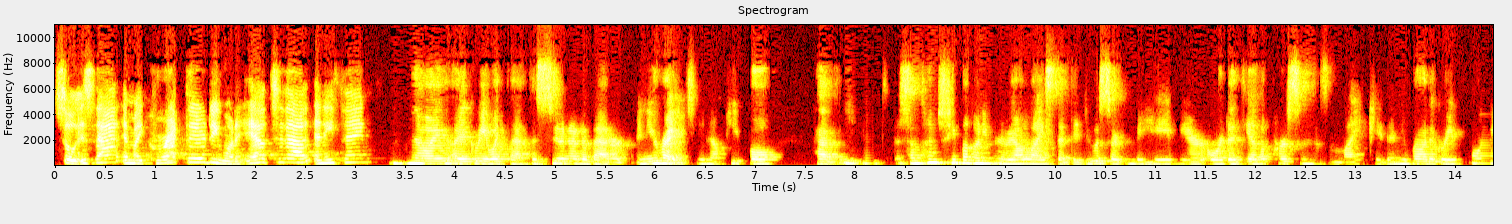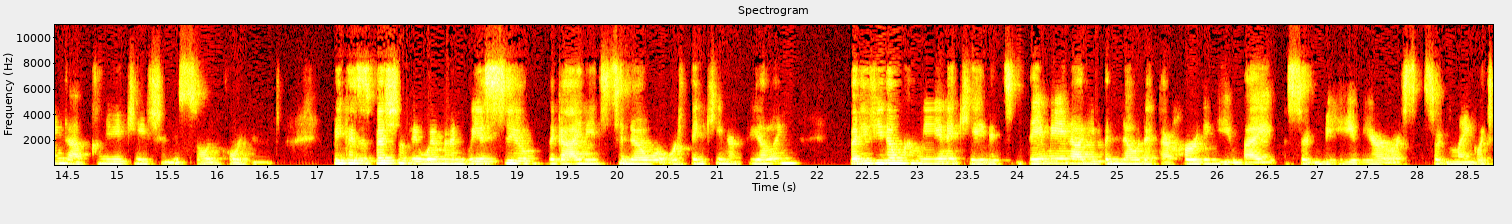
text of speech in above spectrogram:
So is that, am I correct there? Do you want to add to that? Anything? No, I, I agree with that. The sooner the better. And you're right. You know, people have, sometimes people don't even realize that they do a certain behavior or that the other person doesn't like it. And you brought a great point up. Communication is so important because especially women, we assume the guy needs to know what we're thinking or feeling. But if you don't communicate it, they may not even know that they're hurting you by a certain behavior or a certain language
